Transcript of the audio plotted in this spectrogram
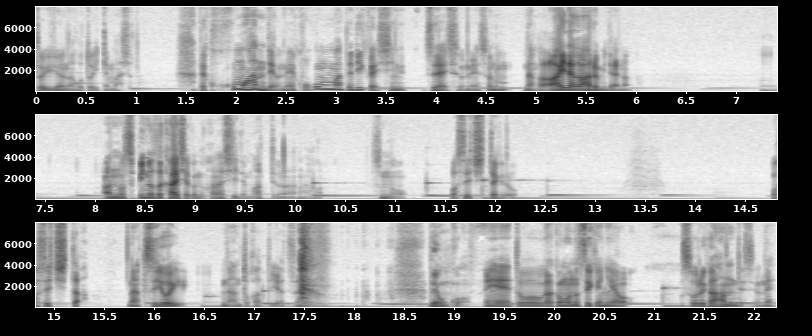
というようなことを言ってました。で、ここもあんだよね。ここもまた理解しづらいですよね。その、なんか間があるみたいな。あの、スピノザ解釈の話でもあったよな。その、忘れちったけど。忘れちった。な強いなんとかってやつ。でもこ、えっ、ー、と、学問の世界にはそれがあるんですよね。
